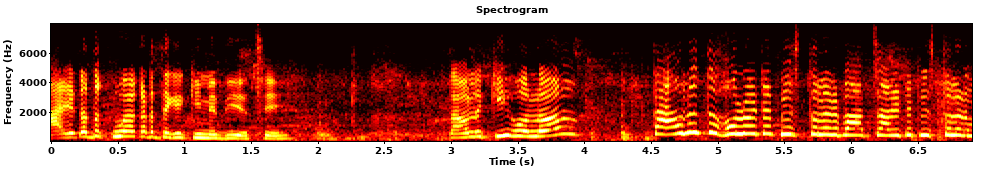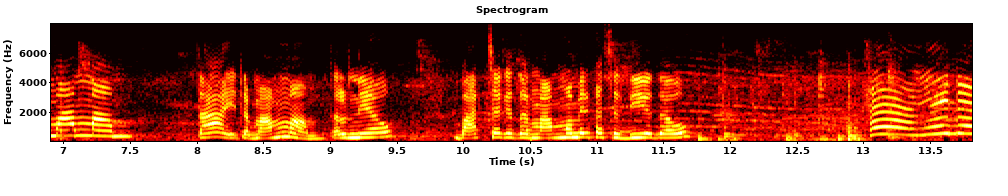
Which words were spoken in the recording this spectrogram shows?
আর এটা তো কুয়াকাটা থেকে কিনে দিয়েছে। তাহলে কি হলো? তাহলে তো হলো এটা পিস্তলের বাচ্চা, আর এটা পিস্তলের মাম্মাম। তাই, এটা মাম্মাম? তাহলে নেও, বাচ্চাকে তোর মাম্মামের কাছে দিয়ে দাও। হ্যাঁ এই নে,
